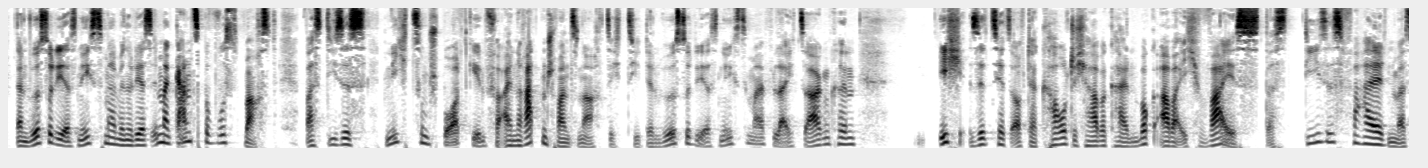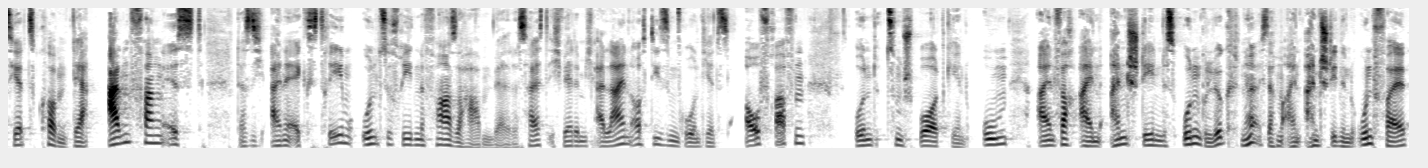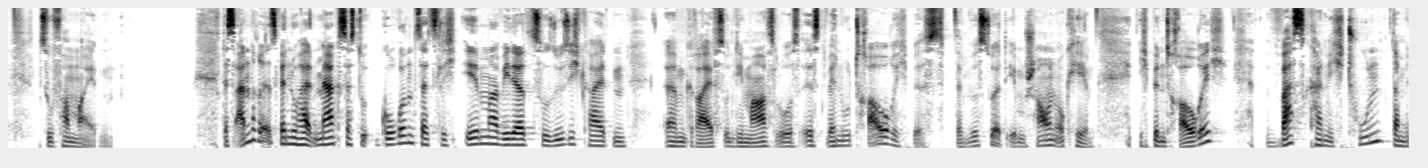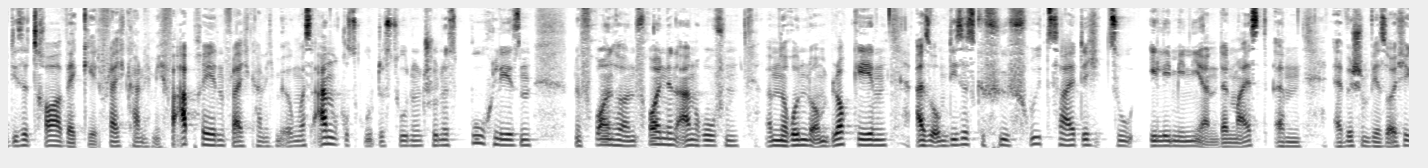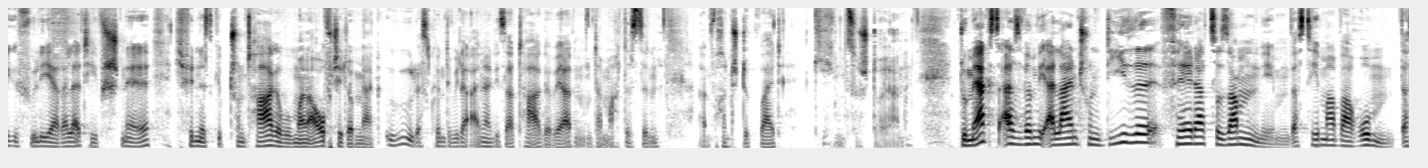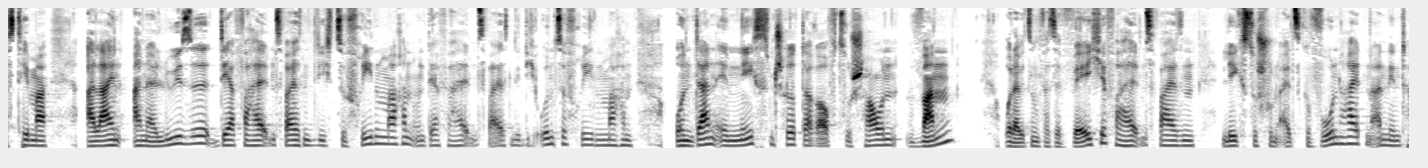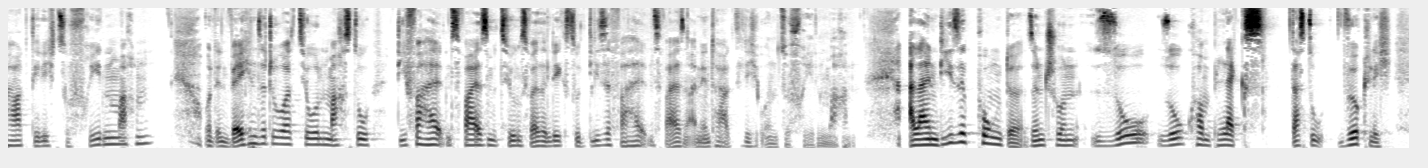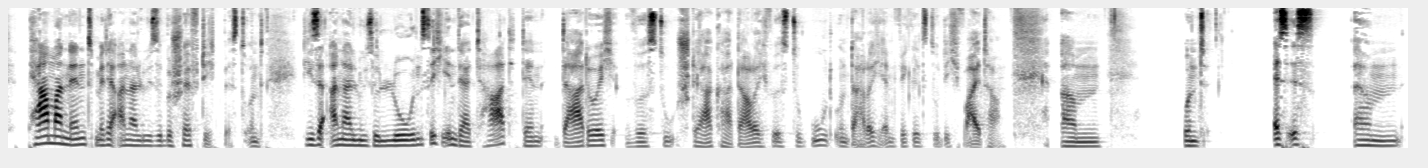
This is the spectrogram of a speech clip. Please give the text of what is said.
dann wirst du dir das nächste Mal, wenn du dir das immer ganz bewusst machst, was dieses nicht zum Sport gehen für einen Rattenschwanz nach sich zieht, dann wirst du dir das nächste Mal vielleicht sagen können, ich sitze jetzt auf der Couch, ich habe keinen Bock, aber ich weiß, dass dieses Verhalten, was jetzt kommt, der Anfang ist, dass ich eine extrem unzufriedene Phase haben werde. Das heißt, ich werde mich allein aus diesem Grund jetzt aufraffen und zum Sport gehen, um einfach ein anstehendes Unglück, ne, ich sag mal einen anstehenden Unfall zu vermeiden. Das andere ist, wenn du halt merkst, dass du grundsätzlich immer wieder zu Süßigkeiten ähm, greifst und die maßlos ist, wenn du traurig bist, dann wirst du halt eben schauen, okay, ich bin traurig, was kann ich tun, damit diese Trauer weggeht? Vielleicht kann ich mich verabreden, vielleicht kann ich mir irgendwas anderes Gutes tun, ein schönes Buch lesen, eine Freundin oder eine Freundin anrufen, ähm, eine Runde um Block gehen, also um dieses Gefühl frühzeitig zu eliminieren, denn meist ähm, erwischen wir solche Gefühle ja relativ schnell. Ich finde, es gibt schon Tage, wo man aufsteht und merkt, uh, das könnte wieder einer dieser Tage werden und da macht es Sinn, einfach ein Stück weit gegenzusteuern. Du merkst also, wenn wir allein schon diese Felder zusammennehmen, das Thema Warum, das Thema allein Analyse der Verhaltensweisen, die dich zufrieden machen und der Verhaltensweisen, die dich unzufrieden machen und dann im nächsten Schritt darauf zu schauen, wann oder beziehungsweise welche Verhaltensweisen legst du schon als Gewohnheiten an den Tag, die dich zufrieden machen? Und in welchen Situationen machst du die Verhaltensweisen beziehungsweise legst du diese Verhaltensweisen an den Tag, die dich unzufrieden machen? Allein diese Punkte sind schon so, so komplex, dass du wirklich permanent mit der Analyse beschäftigt bist. Und diese Analyse lohnt sich in der Tat, denn dadurch wirst du stärker, dadurch wirst du gut und dadurch entwickelst du dich weiter. Ähm, und es ist ähm,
